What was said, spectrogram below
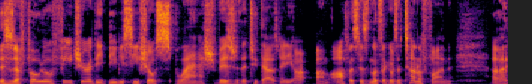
this is a photo feature. The BBC show Splash visited the 2000 AD um, offices and looks like it was a ton of fun. Uh,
